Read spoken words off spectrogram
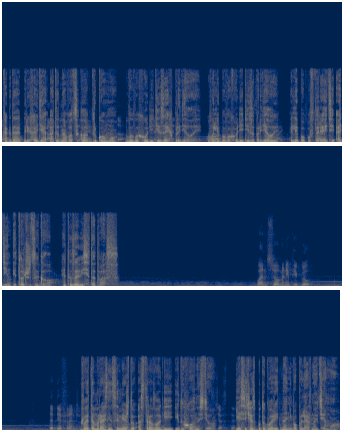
Когда, переходя от одного цикла к другому, вы выходите за их пределы. Вы либо выходите за пределы, либо повторяете один и тот же цикл. Это зависит от вас. В этом разница между астрологией и духовностью. Я сейчас буду говорить на непопулярную тему.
